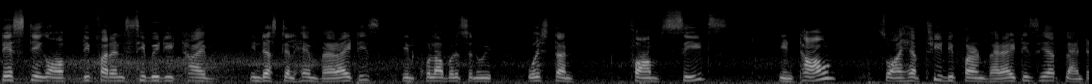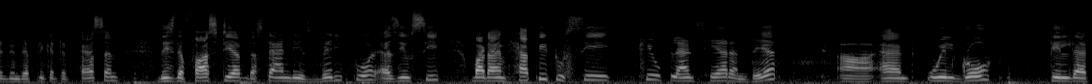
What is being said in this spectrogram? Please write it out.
testing of different CBD type industrial hemp varieties in collaboration with Western Farm Seeds in town. So I have three different varieties here planted in replicated fashion. This is the first year, the stand is very poor as you see, but I'm happy to see few plants here and there uh, and will grow till that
